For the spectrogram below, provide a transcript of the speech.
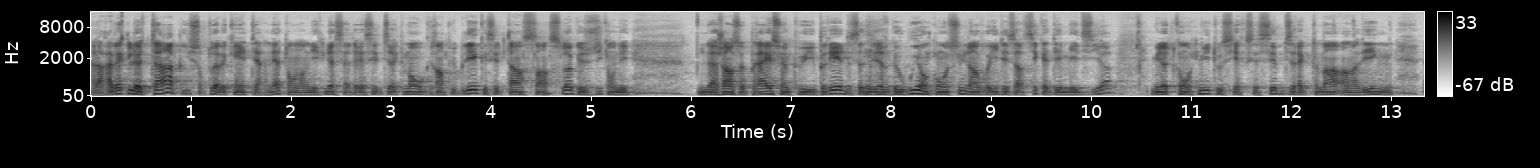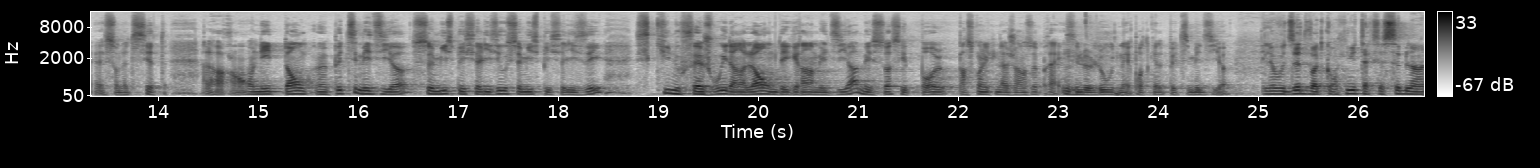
Alors, avec le temps, puis surtout avec Internet, on en est venu à s'adresser directement au grand public, et c'est dans ce sens-là que je dis qu'on est une agence de presse un peu hybride, c'est-à-dire mm -hmm. que oui, on continue d'envoyer des articles à des médias, mais notre contenu est aussi accessible directement en ligne euh, sur notre site. Alors, on est donc un petit média, semi-spécialisé ou semi-spécialisé, ce qui nous fait jouer dans l'ombre des grands médias, mais ça, c'est pas parce qu'on est une agence de presse, mm -hmm. c'est le lot de n'importe quel petit média. Et là, vous dites votre contenu est accessible en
